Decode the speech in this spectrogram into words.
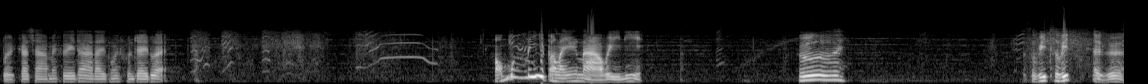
เปิดกาชาไม่เคยได้อะไรไม่สนใจด้วย เขามึงรีบอะไรกันหนาวะอีนี่ เฮ้ย สวิตสวิตเออ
